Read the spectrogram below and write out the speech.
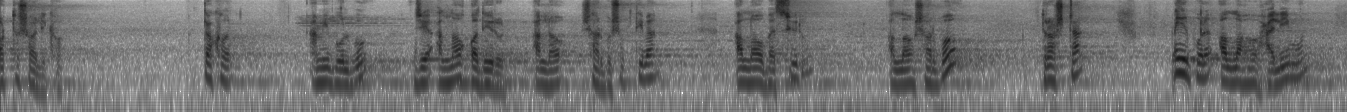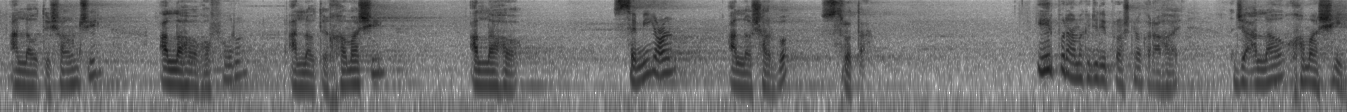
অর্থ সলিখ তখন আমি বলব যে আল্লাহ কদিরুন, আল্লাহ সর্বশক্তিমান আল্লাহ বাসিরু, আল্লাহ সর্বদ্রষ্টা এরপরে আল্লাহ হালিমুন আল্লাহতে সহনশীল, আল্লাহ গফরুন আল্লাহতে ক্ষমাশীল, আল্লাহ সেমিয়ন আল্লাহ সর্বশ্রোতা এরপর আমাকে যদি প্রশ্ন করা হয় যে আল্লাহ ক্ষমাশীল,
